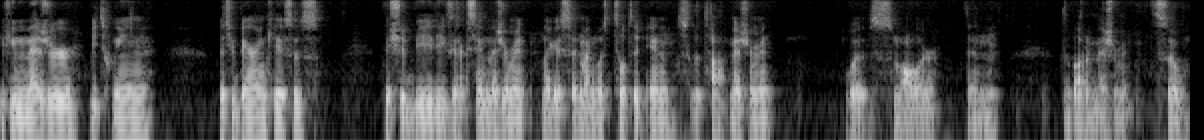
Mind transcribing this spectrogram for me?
If you measure between the two bearing cases, they should be the exact same measurement. Like I said, mine was tilted in, so the top measurement was smaller than the bottom measurement. So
